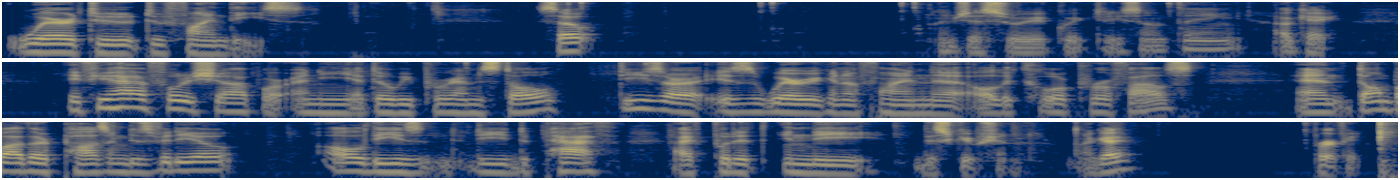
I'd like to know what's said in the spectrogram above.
where to, to find these. So, let me just show you quickly something. Okay, if you have Photoshop or any Adobe program installed, these are is where you're gonna find uh, all the color profiles. And don't bother pausing this video. All these the, the path I've put it in the description okay? Perfect.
